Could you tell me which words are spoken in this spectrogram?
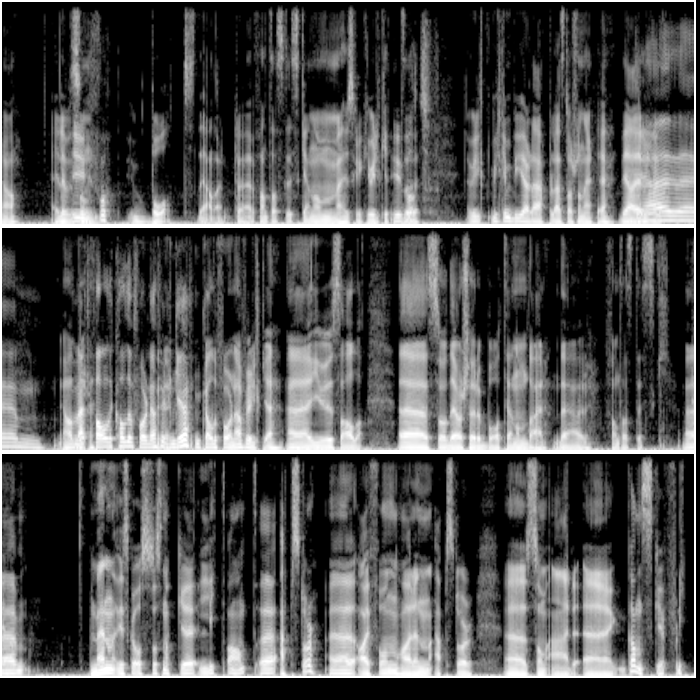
Ja. Eller sånn Ufo. Båt. Det hadde vært eh, fantastisk gjennom Jeg husker ikke hvilket eh, Ubåt. hvil, Hvilken by er det Apple er stasjonert i? De er, Det er um, ja, i hvert fall California fylke. California fylke uh, i USA, da. Uh, så det å kjøre båt gjennom der, det er fantastisk. Eh, Men vi skal også snakke litt annet. Uh, AppStore. Uh, iPhone har en AppStore uh, som er eh, ganske flittig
